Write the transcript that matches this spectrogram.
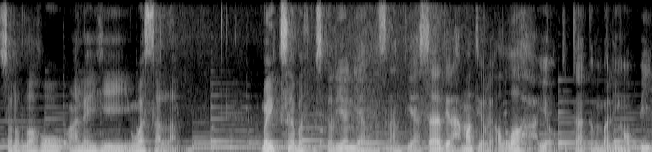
Sallallahu alaihi wasallam. Baik sahabatku sekalian yang senantiasa dirahmati oleh Allah Yuk kita kembali ngopi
